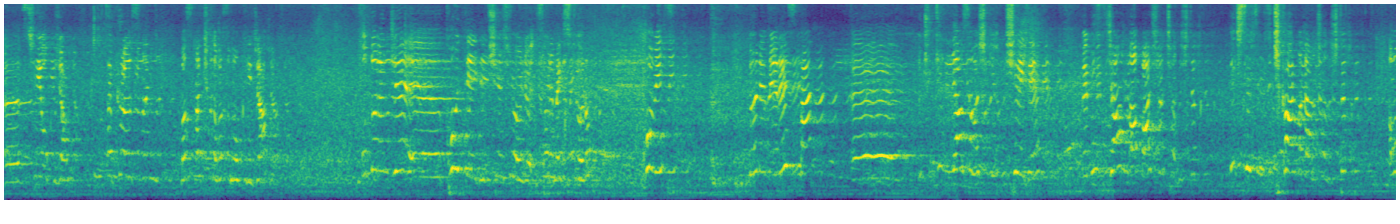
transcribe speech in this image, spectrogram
E, şey okuyacağım. Tabip Odası'nın basın açıklamasını okuyacağım. Bundan önce e, Covid ile ilgili bir şey söyle, söylemek istiyorum. Covid dönemi resmen e, 3. Dünya Savaşı gibi bir şeydi. Ve biz canla başla çalıştık. Hiç sesimizi çıkarmadan çalıştık. Ama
